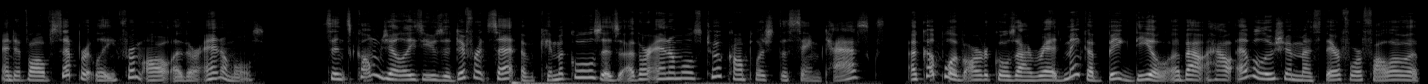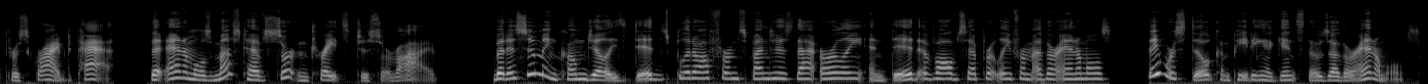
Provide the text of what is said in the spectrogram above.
and evolved separately from all other animals. Since comb jellies use a different set of chemicals as other animals to accomplish the same tasks, a couple of articles I read make a big deal about how evolution must therefore follow a prescribed path, that animals must have certain traits to survive. But assuming comb jellies did split off from sponges that early and did evolve separately from other animals, they were still competing against those other animals.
